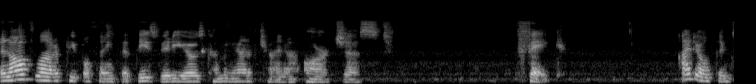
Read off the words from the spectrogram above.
an awful lot of people think that these videos coming out of China are just fake. I don't think so.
